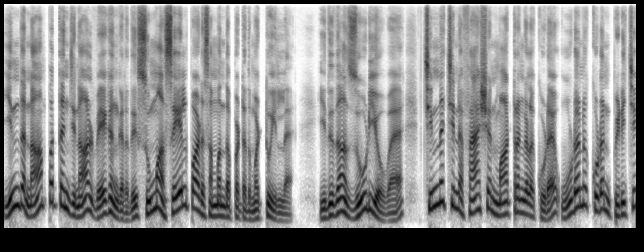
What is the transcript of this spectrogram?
இந்த நாற்பத்தஞ்சு நாள் வேகங்கிறது சும்மா செயல்பாடு சம்பந்தப்பட்டது மட்டும் இல்ல. இதுதான் ஜூடியோவை சின்ன சின்ன ஃபேஷன் மாற்றங்களை கூட உடனுக்குடன் பிடிச்சு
